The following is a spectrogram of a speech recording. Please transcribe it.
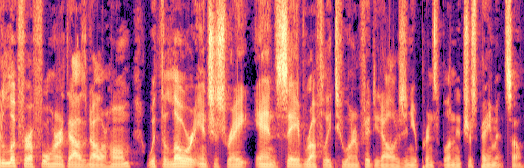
to look for a $400,000 home with the lower interest rate and save roughly $250 in your principal and interest payment. So,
